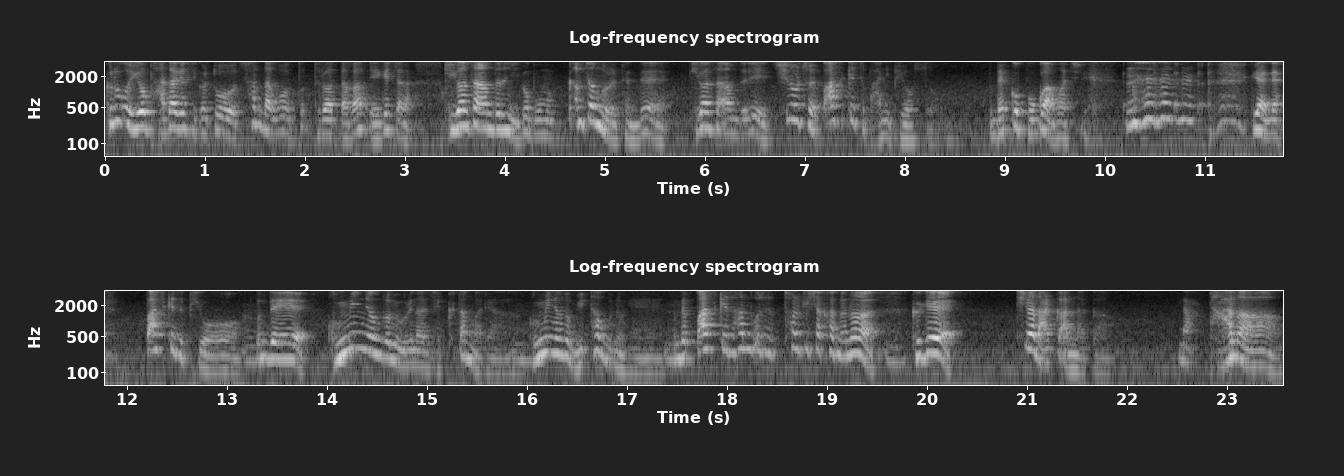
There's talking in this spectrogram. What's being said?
그리고 이 바닥에서 이걸 또 산다고 또 들어왔다가 얘기했잖아. 기관 사람들은 이거 보면 깜짝 놀랄 텐데 기관 사람들이 7월 초에 바스켓을 많이 비웠어. 내 거 보고 아마 지. 그게 아니라 바스켓을 비워. 음. 근데 국민연금이 우리나라에 제일 크단 말이야. 음. 국민연금 위탁 운영해. 근데 바스켓을 한 곳에서 털기 시작하면은 응. 그게 티가 날까 안 날까? 나. 다 나.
